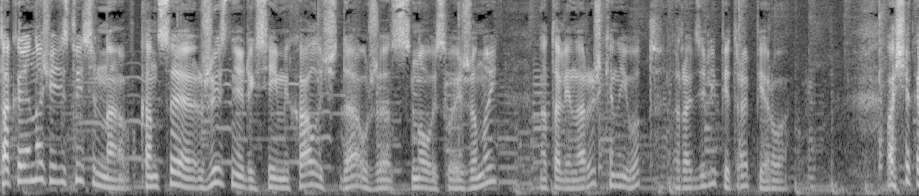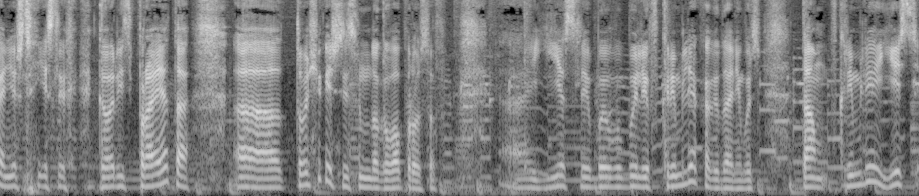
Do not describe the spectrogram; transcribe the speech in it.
Так или иначе, действительно, в конце жизни Алексей Михайлович, да, уже с новой своей женой Натальей Нарышкиной, вот родили Петра Первого. Вообще, конечно, если говорить про это, э, то вообще, конечно, есть много вопросов. Э, Если бы вы были в Кремле когда-нибудь, там в Кремле есть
